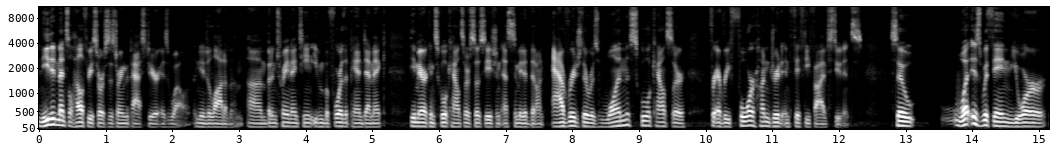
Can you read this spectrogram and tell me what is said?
needed mental health resources during the past year as well. I Needed a lot of them. Um, but in 2019, even before the pandemic, the American School Counselor Association estimated that on average, there was one school counselor for every 455 students. So, what is within your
